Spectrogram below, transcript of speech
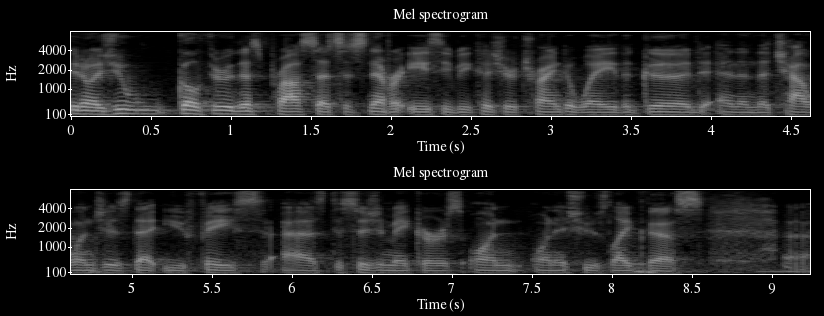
you know, as you go through this process, it's never easy because you're trying to weigh the good and then the challenges that you face as decision makers on, on issues like this. Uh,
